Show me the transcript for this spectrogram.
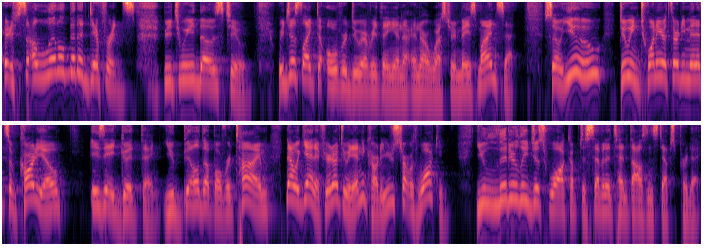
There's a little bit of difference between those two. We just like to overdo everything in our, in our Western based mindset. So, you doing 20 or 30 minutes of cardio is a good thing. You build up over time. Now, again, if you're not doing any cardio, you just start with walking. You literally just walk up to seven to 10,000 steps per day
